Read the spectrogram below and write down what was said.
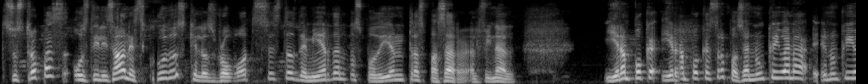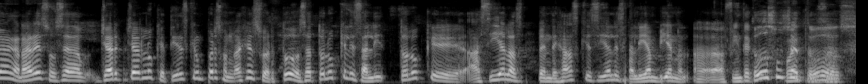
sus tropas utilizaban escudos que los robots estos de mierda los podían traspasar al final. Y eran, poca, y eran pocas tropas, o sea, nunca iban, a, nunca iban a ganar eso. O sea, Jar Jar lo que tiene es que era un personaje suertudo. O sea, todo lo que le salía, todo lo que hacía, las pendejadas que hacía, le salían bien a, fin de Todos son todos.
